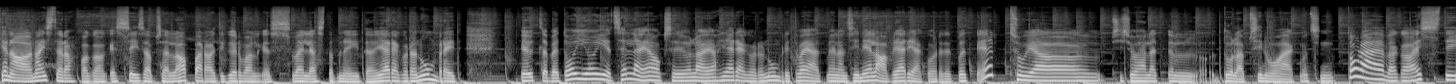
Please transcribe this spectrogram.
kena naisterahvaga, kes seisab seal aparaadi kõrval, kes väljastab neid äh, järjekorranumbreid ja ütleb, et oi-oi, et selle jaoks ei ole jah järjekorranumbrit vaja, et meil on siin elav järjekord, et võtke järtsu ja siis ühel hetkel tuleb sinu aeg. ma ütlesin tore, väga hästi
